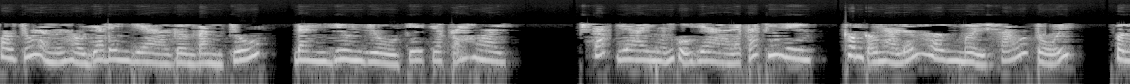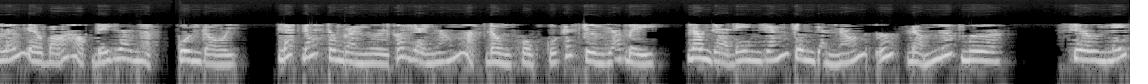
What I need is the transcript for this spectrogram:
Sau chú là người hầu da đen già gần bằng chú, đang dương dù che cho cả hai. Sát vai những cụ già là các thiếu niên, không cậu nào lớn hơn 16 tuổi, phần lớn đều bỏ học để gia nhập quân đội. Lát đác trong đoàn người có vài nhóm mặc đồng phục của các trường giáo bị, lông gà đen gắn trên dành nón ướt đẫm nước mưa. Siêu nếp,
